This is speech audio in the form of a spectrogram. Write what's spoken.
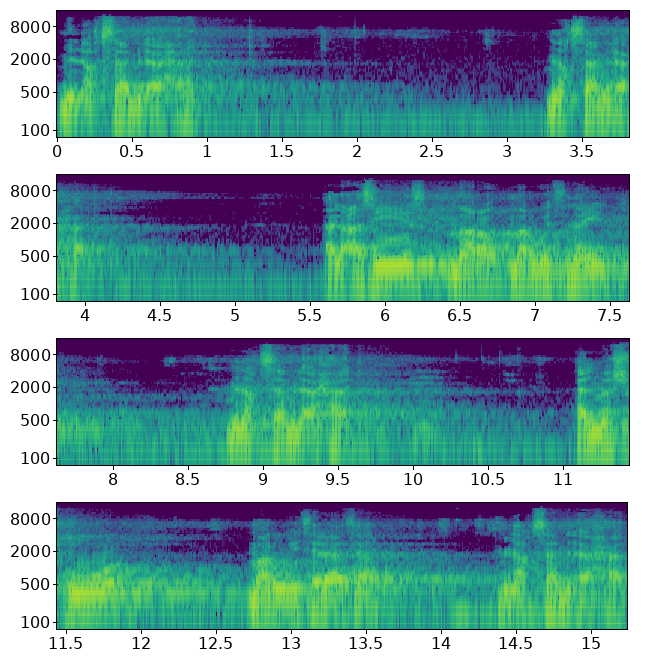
من أقسام الآحاد. من أقسام الآحاد. العزيز مروي اثنين من أقسام الآحاد. المشهور مروي ثلاثة من أقسام الآحاد.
